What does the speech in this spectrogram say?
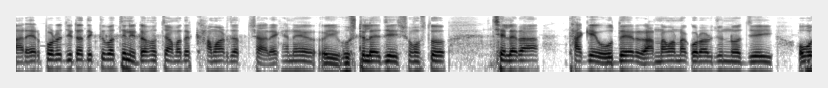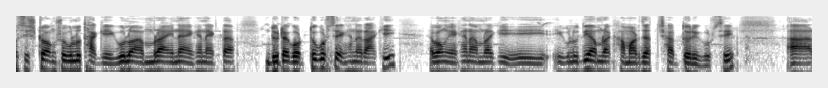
আর এরপরে যেটা দেখতে পাচ্ছেন, এটা হচ্ছে আমাদের খামারজাত সার এখানে ওই হোস্টেলে যে সমস্ত ছেলেরা থাকে, ওদের রান্নাবান্না করার জন্য যেই অবশিষ্ট অংশগুলো থাকে, এগুলো আমরা এনে এখানে একটা, দুইটা গর্ত করছি, এখানে রাখি এবং এখানে আমরা কি এই, এগুলো দিয়ে আমরা খামারজাত সার তৈরি করছি। আর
